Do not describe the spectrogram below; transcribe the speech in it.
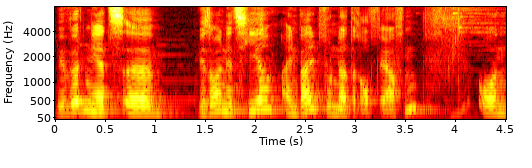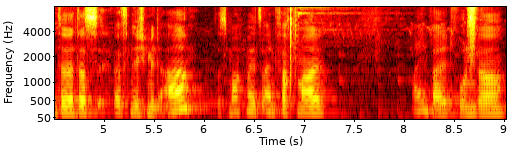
wir würden jetzt, äh, wir sollen jetzt hier ein Waldwunder drauf werfen und äh, das öffne ich mit A. Das machen wir jetzt einfach mal. Ein Waldwunder.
